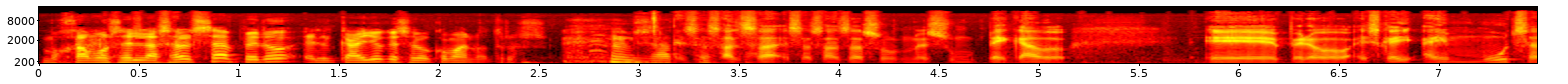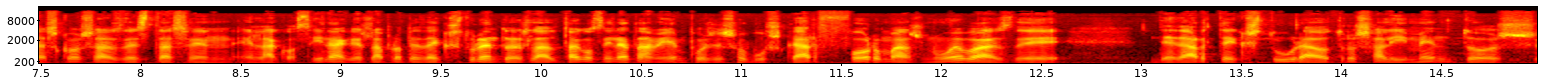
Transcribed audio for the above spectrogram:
mojamos en la salsa, pero el callo que se lo coman otros. esa salsa, esa salsa es un, es un pecado. pero es que hay, muchas cosas de estas en, la cocina, que es la propia textura. Entonces, la alta cocina también, pues eso, buscar formas nuevas de, dar textura a otros alimentos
